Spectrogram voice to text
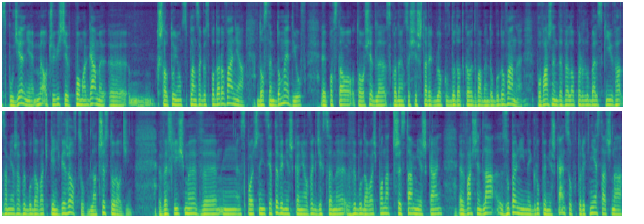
spółdzielnie. My oczywiście pomagamy, e, m, kształtując plan zagospodarowania, dostęp do mediów. E, Powstało to osiedle składające się z czterech bloków, dodatkowe dwa będą budowane. Poważny deweloper lubelski zamierza wybudować pięć wieżowców dla 300 rodzin. Weszliśmy w mm, społeczne inicjatywy mieszkaniowe, gdzie chcemy wybudować ponad 300 mieszkań e, właśnie dla zupełnie innej grupy mieszkańców, których nie stać na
